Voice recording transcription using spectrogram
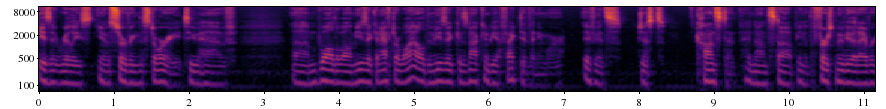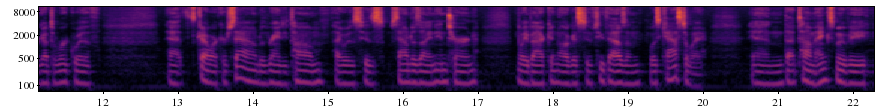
is it really you know serving the story to have wall to wall music? And after a while, the music is not going to be effective anymore if it's just constant and nonstop. You know, the first movie that I ever got to work with at Skywalker Sound with Randy Thom, I was his sound design intern way back in August of 2000, was Castaway. And that Tom Hanks movie,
